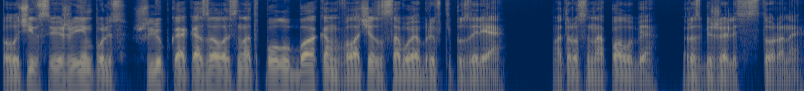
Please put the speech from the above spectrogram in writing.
Получив свежий импульс, шлюпка оказалась над полубаком, волоча за собой обрывки пузыря. Матросы на палубе разбежались в стороны.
